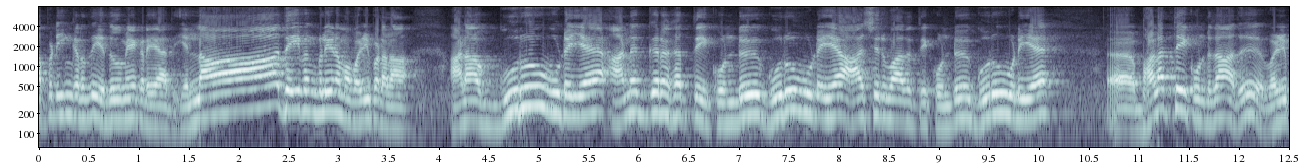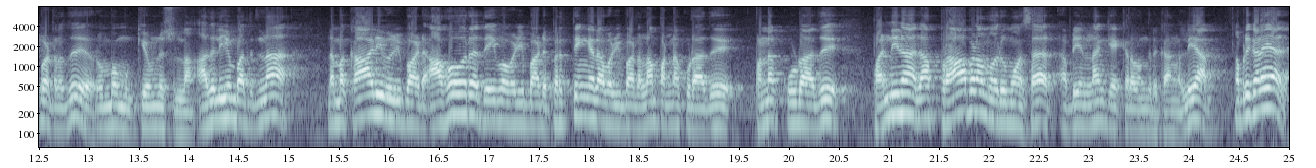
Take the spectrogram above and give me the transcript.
அப்படிங்கிறது எதுவுமே கிடையாது. எல்லா தெய்வங்களையும் நம்ம வழிபடலாம். ஆனால் குருவுடைய அனுக்கிரகத்தை கொண்டு குருவுடைய ஆசீர்வாதத்தை கொண்டு குருவுடைய பலத்தை கொண்டு தான் அது வழிபடுறது ரொம்ப முக்கியம்னு சொல்லலாம். அதுலேயும் பார்த்துட்டுனா நம்ம காளி வழிபாடு அகோர தெய்வ வழிபாடு பிரத்திங்கர வழிபாடெல்லாம் பண்ணக்கூடாது பண்ணக்கூடாது. பண்ணினா ஏதாவது ப்ராப்ளம் வருமோ சார்? அப்படின்லாம் கேட்குறவங்க இருக்காங்க இல்லையா? அப்படி கிடையாது.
